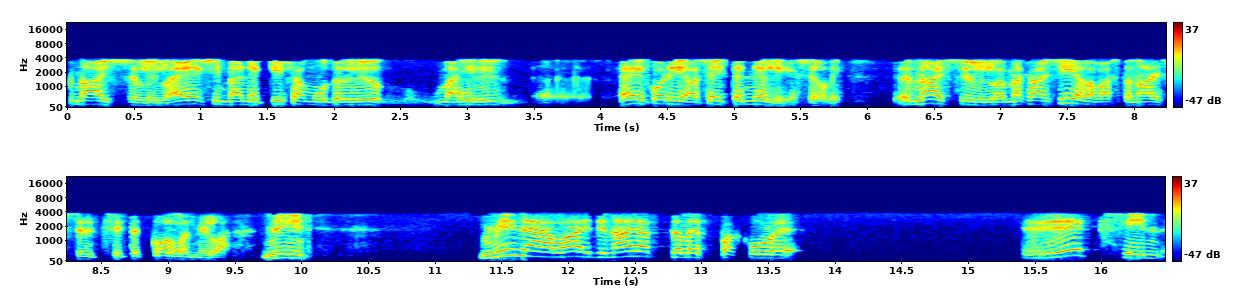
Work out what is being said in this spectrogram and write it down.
Knaisselilla. Ensimmäinen kisa muuten, mä hirin, äh, ei korjaa, 74 se oli. Naisselilla, mä sain siellä vasta naisselit sitten kolmilla, niin minä laitin, ajattelepa kuule, Rexin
